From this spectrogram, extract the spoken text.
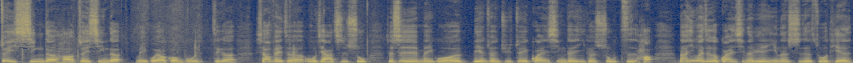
最新的哈，最新的美国要公布这个消费者物价指数，这是美国联准局最关心的一个数字哈。那因为这个关心的原因呢，使得昨天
